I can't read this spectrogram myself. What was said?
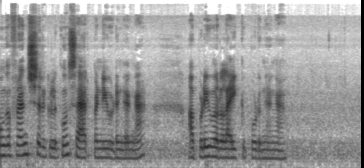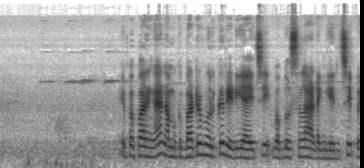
உங்கள் ஃப்ரெண்ட்ஸ் சர்க்கிளுக்கும் ஷேர் பண்ணி விடுங்கங்க. அப்படி ஒரு லைக் போடுங்கங்க. இப்போ பாருங்கள் நமக்கு பட்டர் முறுக்கு ரெடி ஆயிடுச்சு. பபுள்ஸ் எல்லாம் அடங்கிருச்சு. இப்போ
